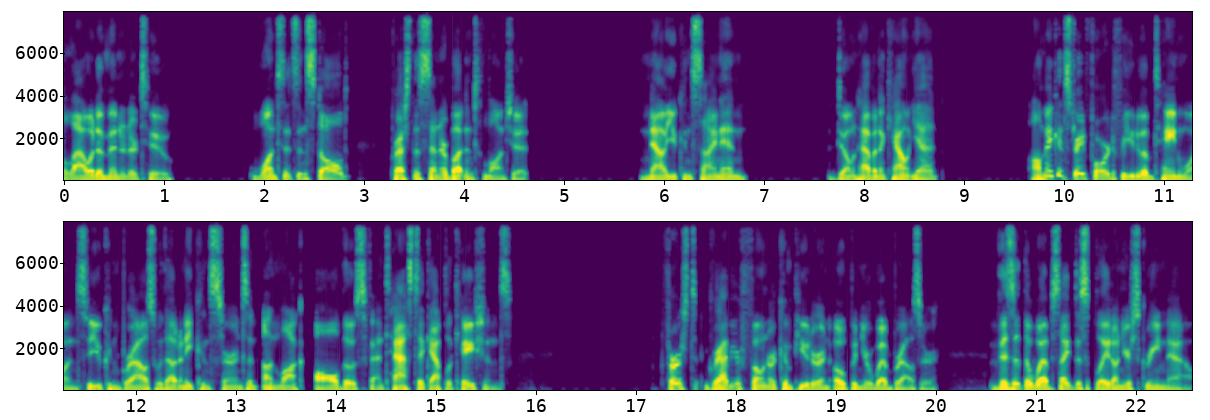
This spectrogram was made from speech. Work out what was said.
Allow it a minute or two. Once it's installed, press the center button to launch it. Now you can sign in. Don't have an account yet? I'll make it straightforward for you to obtain one so you can browse without any concerns and unlock all those fantastic applications. First, grab your phone or computer and open your web browser. Visit the website displayed on your screen now.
